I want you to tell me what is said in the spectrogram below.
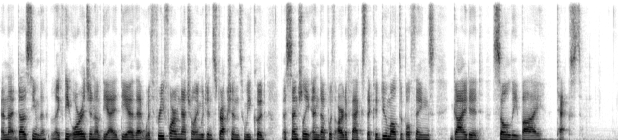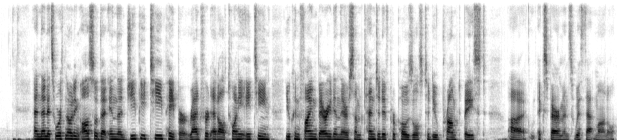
And that does seem like the origin of the idea that with free-form natural language instructions, we could essentially end up with artifacts that could do multiple things guided solely by text. And then it's worth noting also that in the GPT paper, Radford et al. 2018, you can find buried in there some tentative proposals to do prompt-based uh, experiments with that model.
